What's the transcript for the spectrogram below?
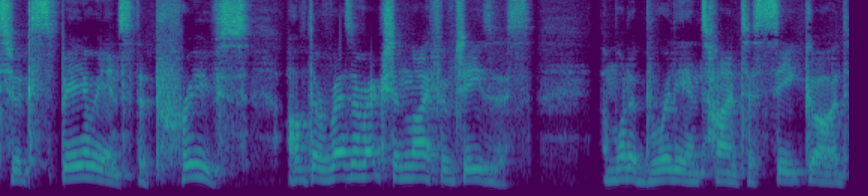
to experience the proofs of the resurrection life of Jesus. And what a brilliant time to seek God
